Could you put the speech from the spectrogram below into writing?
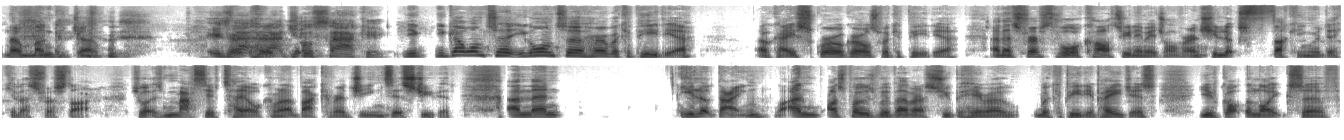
No, Monkey Joe. Is her- that her- an actual psychic? You you go onto you go onto her Wikipedia. Okay, Squirrel Girl's Wikipedia, and there's first of all a cartoon image of her, and she looks fucking ridiculous for a start. She's got this massive tail coming out the back of her jeans. It's stupid. And then you look down, and I suppose with other superhero Wikipedia pages, you've got the likes of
